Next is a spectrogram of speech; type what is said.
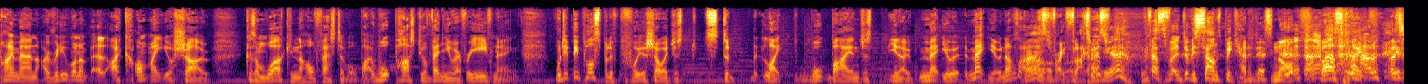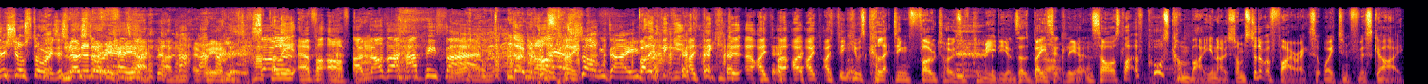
Hi man, I really want to. Uh, I can't make your show because I'm working the whole festival, but I walk past your venue every evening. Would it be possible if before your show I just stood, like, walked by and just, you know, met you? Met you? And I was like, Wow, that's oh, very okay, flattering. yeah. That's, it sounds big-headed. It's not. But like, Is this your story? Is this no, your no, no, story? yeah, yeah. And we lived happily ever after. Another happy fan. No, but I Play was a song, Dave. But I think he, I think he did, I, I, I, I think he was collecting photos of comedians. That's basically it. And so I was like, of course, come by, you know. So I'm stood at a fire exit waiting for this guy,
